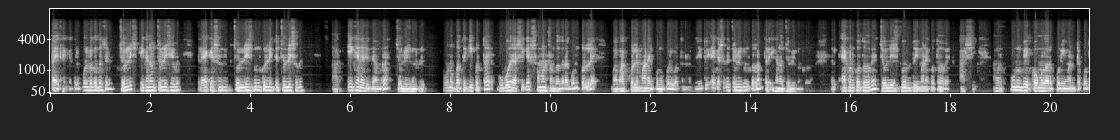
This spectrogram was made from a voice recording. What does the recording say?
তাই থাকে। তাহলে পূর্বে কত ছিল? চল্লিশ, এখানেও চল্লিশ হবে। তাহলে একের সঙ্গে চল্লিশ গুণ করলে তো চল্লিশ হবে। আর এখানে যদি আমরা চল্লিশ গুণ করি অনুপাতে কি করতে হয়? উভয় রাশিকে সমান সংখ্যা দ্বারা গুণ করলে বা ভাগ করলে মানের কোনো পরিবর্তন হবে যেহেতু একের সাথে চল্লিশ গুণ করলাম, তাহলে এখানেও চল্লিশ গুণ করলাম। তাহলে এখন কত হবে? চল্লিশ গুণ দুই মানে কত হবে? আশি। আমার পূর্বে কমলার পরিমাণটা কত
